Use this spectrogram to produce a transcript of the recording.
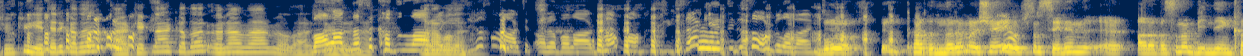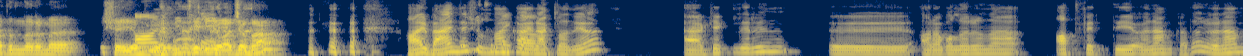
Çünkü yeteri kadar erkekler kadar önem vermiyorlar Valla nasıl kadınlarla Arabalar. geziyorsan artık arabalarda ama güzel kendini sorgula bence. Bu kadınları mı şey Yok. yoksa senin e, arabasına bindiğin kadınları mı şey yapıyor, Aynen niteliyor acaba? Hayır bence şundan kaynaklanıyor. Erkeklerin e, arabalarına atfettiği önem kadar önem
